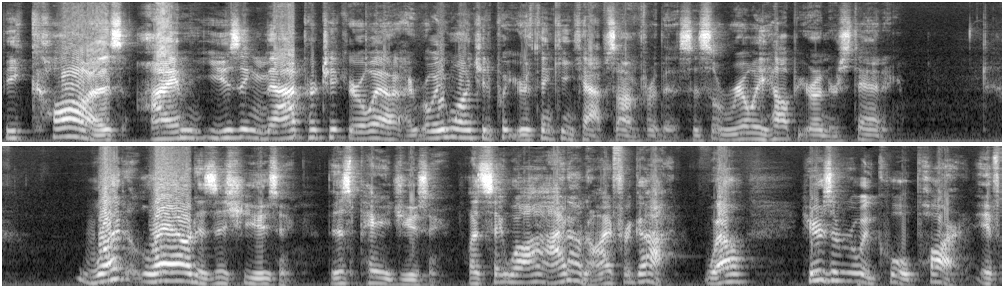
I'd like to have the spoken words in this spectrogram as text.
because I'm using that particular layout, I really want you to put your thinking caps on for this. This will really help your understanding. What layout is this using, this page using? Let's say, well, I don't know, I forgot. Well, here's a really cool part. If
